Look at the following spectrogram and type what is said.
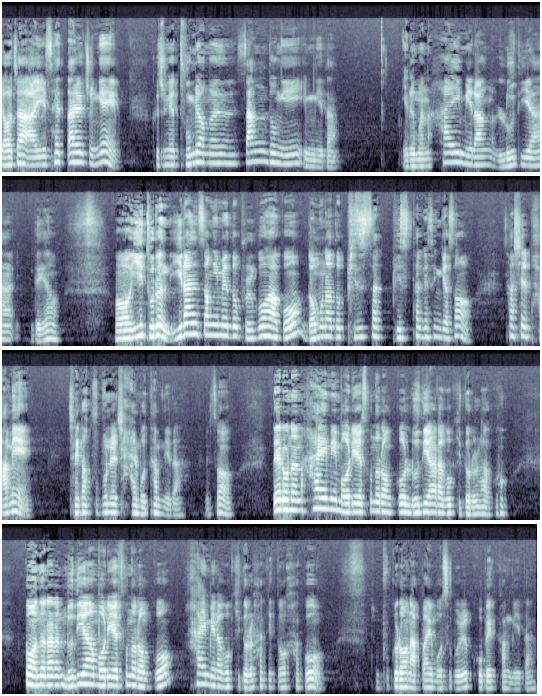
여자 아이 세 딸 중에 그 중에 두 명은 쌍둥이입니다. 이름은 하임이랑 루디아인데요. 어, 이 둘은 이란성임에도 불구하고 너무나도 비슷하, 비슷하게 생겨서 사실 밤에 제가 구분을 잘 못합니다. 그래서 때로는 하임이 머리에 손을 얹고 루디아라고 기도를 하고 또 어느 날은 루디아 머리에 손을 얹고 하임이라고 기도를 하기도 하고 좀 부끄러운 아빠의 모습을 고백합니다.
